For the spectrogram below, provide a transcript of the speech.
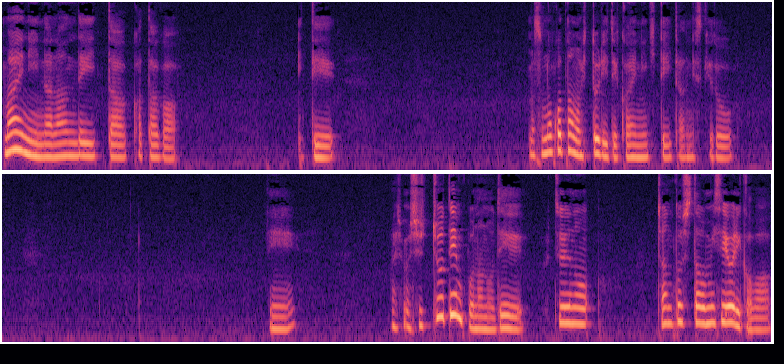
前に並んでいた方がいて、まあ、その方も一人で買いに来ていたんですけどで出張店舗なので普通のちゃんとしたお店よりかは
